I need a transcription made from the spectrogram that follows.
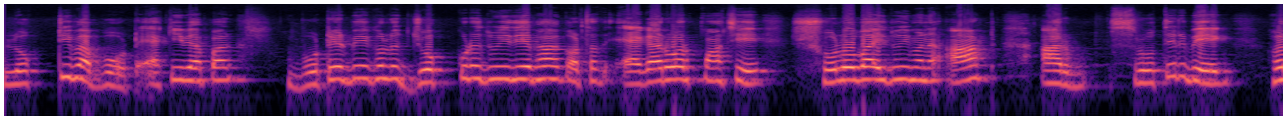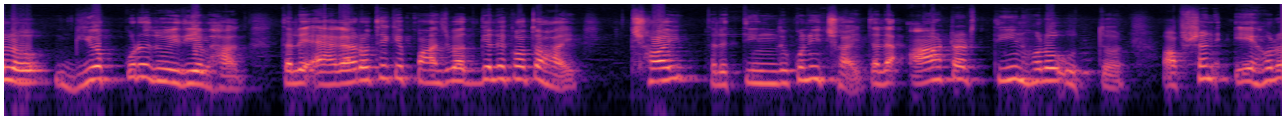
লোকটি বা বোট, একই ব্যাপার। বোটের বেগ হলো যোগ করে দুই দিয়ে ভাগ, অর্থাৎ এগারো আর পাঁচে ষোলো বাই দুই মানে আট, আর স্রোতের বেগ হলো বিয়োগ করে দুই দিয়ে ভাগ। তাহলে এগারো থেকে পাঁচ বাদ গেলে কত হয়? ছয়, তাহলে তিন দুগুণই ছয়, তাহলে আট আর তিন হলো উত্তর। অপশান এ হলো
